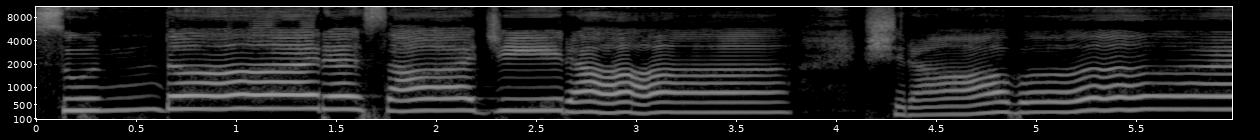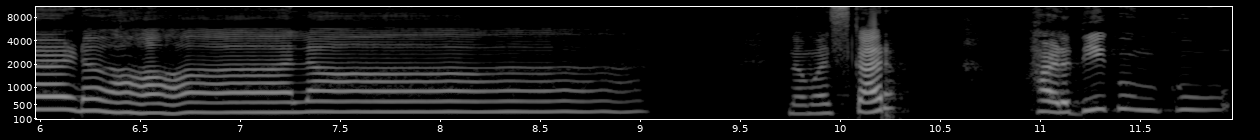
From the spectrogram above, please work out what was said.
सुंदर साजिरा श्रावण आला. नमस्कार. हळदी कुंकू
